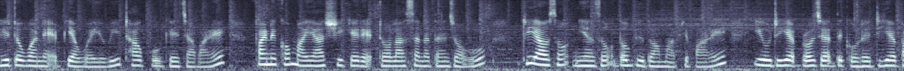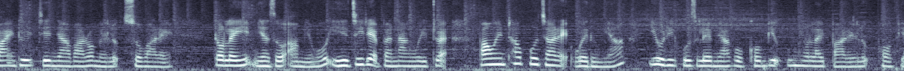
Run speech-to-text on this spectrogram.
နေ့တဝက်နဲ့အပြည့်ဝယ်ယူပြီးထောက်ပို့ခဲ့ကြပါတယ်။ Final Call မှာရရှိခဲ့တဲ့ဒေါ်လာ12တန်းကျော်ကိုထိရောက်ဆုံးအမြန်ဆုံးအသုံးပြုသွားမှာဖြစ်ပါတယ်။ EOD ရဲ့ project တစ်ကိုလည်းဒီရက်ပိုင်းအတွင်းကြီးညာပါတော့မယ်လို့ဆိုပါတယ်။ တော်လည်းမြန်စိုးအောင်မြင်ဖို့ရေးကြီးတဲ့ဗဏ္ဍာငွေအတွက်ပါဝင်ထောက်ပို့ကြတဲ့ဝယ်သူများ EOD ကိုယ်စားလှယ်များကိုဂုဏ်ပြုဥညွှတ်လိုက်ပါတယ်လို့ဖော်ပြ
